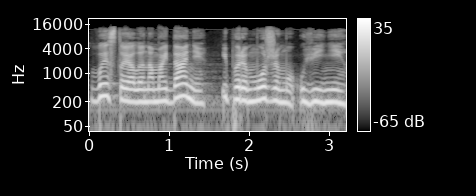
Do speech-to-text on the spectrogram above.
Вистояли на майдані і переможемо у війні.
